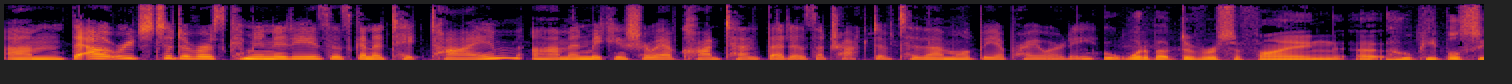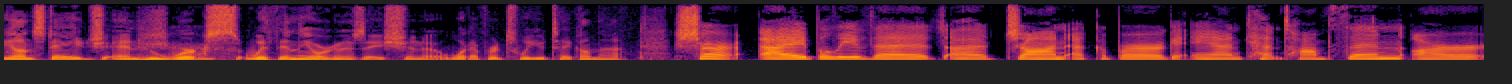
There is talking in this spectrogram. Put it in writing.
um, the outreach to diverse communities is going to take time, um, and making sure we have content that is attractive to them will be a priority. What about diversifying uh, who people see on stage and who works within the organization? Uh, what efforts will you take on that? Sure. I believe that uh, John Ekeberg and Kent Thompson are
